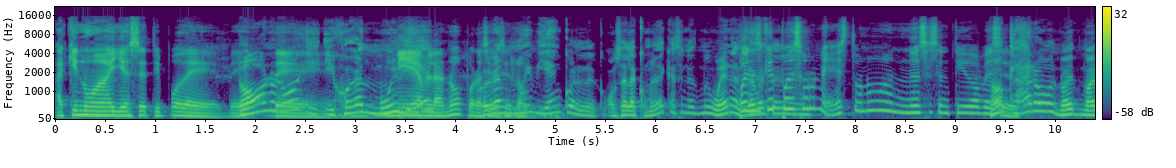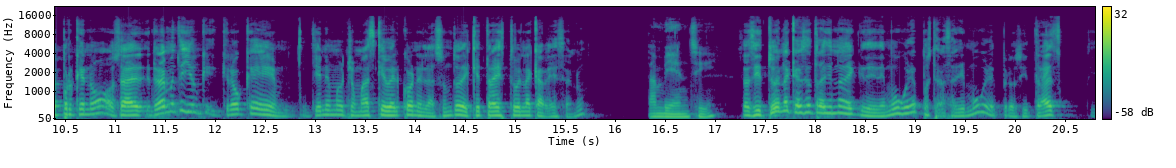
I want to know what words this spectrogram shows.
Aquí no hay ese tipo de. de- No, no, no, y- y juegan muy niebla, bien. ¿no? Por así Juegan decirlo. muy bien con el- o sea, la comedia que hacen es muy buena. Pues es que puede ser honesto, ¿no? En ese sentido a veces. No, claro, no hay, no hay por qué no. O sea, realmente yo creo que tiene mucho más que ver con el asunto de qué traes tú en la cabeza, ¿no? También, sí. O sea, si tú en la cabeza traes llena de, de- de mugre, pues te va a salir mugre. Pero si traes, si,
